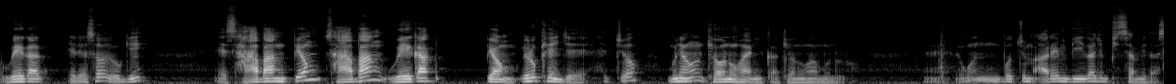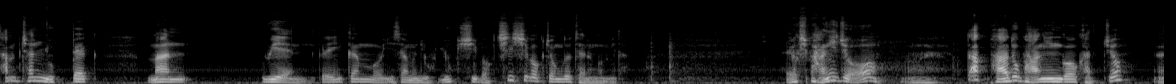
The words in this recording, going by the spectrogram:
외곽이래서 여기 사방병, 사방 외곽병 이렇게 이제 했죠. 문양은 견우화니까 견우화문으로. 이건 뭐 좀 R&B가 좀 비쌉니다. 3,600만 위엔 그러니까 뭐 2, 3은 6, 60억, 70억 정도 되는 겁니다. 역시 방이죠. 어, 딱 봐도 방인 것 같죠? 예.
